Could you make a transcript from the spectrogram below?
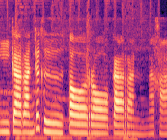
มีการันก็คือตอรอการันนะคะ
